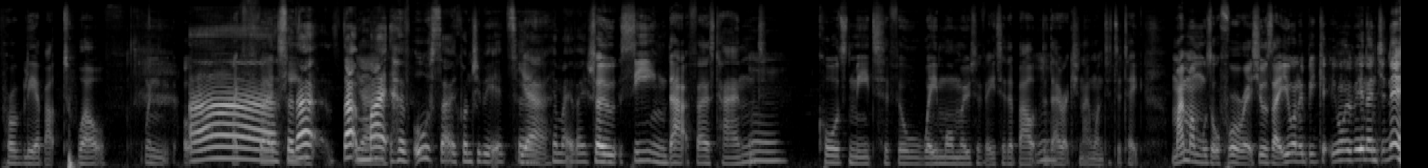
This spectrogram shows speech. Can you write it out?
probably about twelve when. oh, Ah, so that that Yeah. might have also contributed to Yeah. your motivation. So seeing that firsthand. Mm. caused me to feel way more motivated about Mm. the direction I wanted to take. My mum was all for it. She was like, "You want to be, you want to be an engineer?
